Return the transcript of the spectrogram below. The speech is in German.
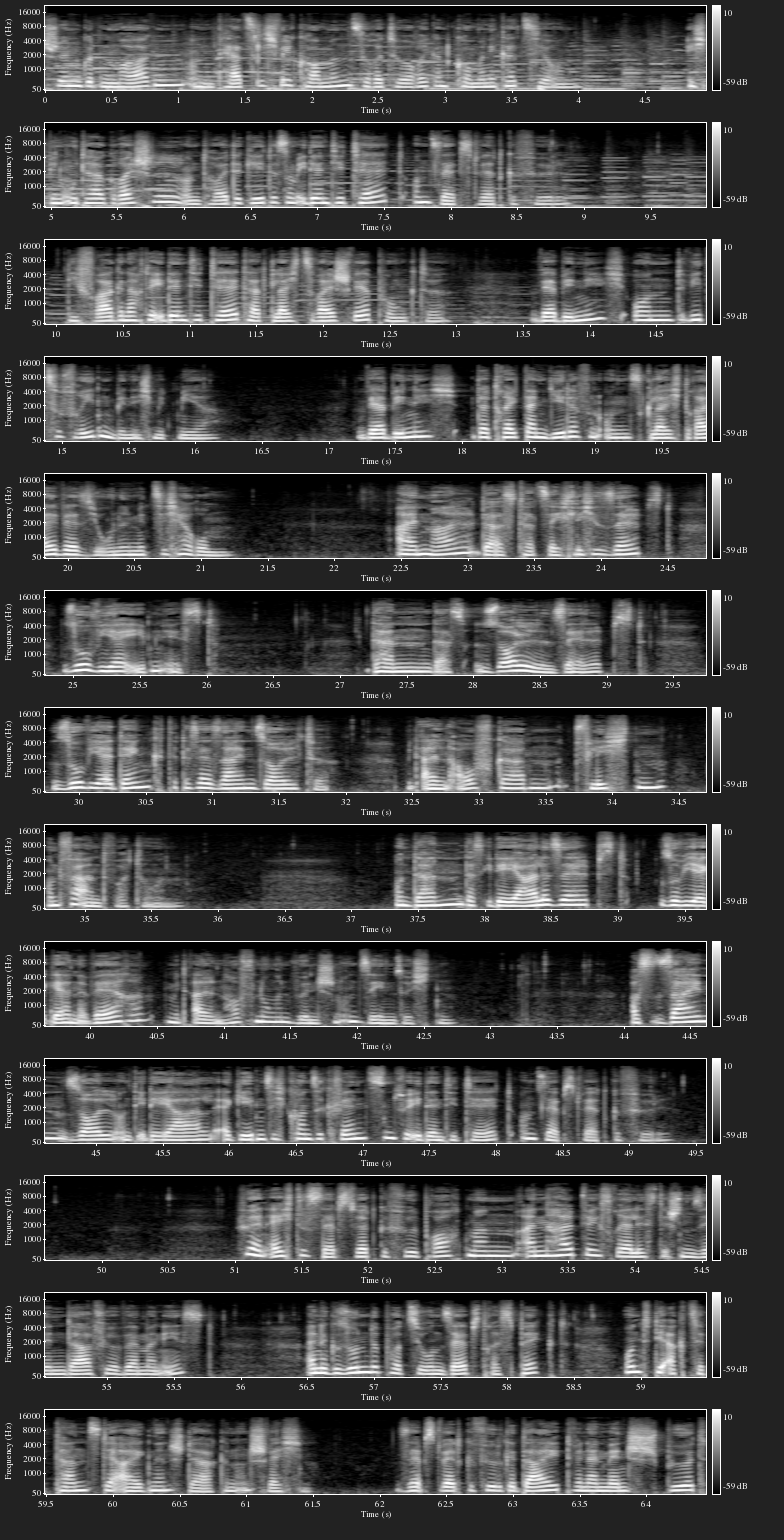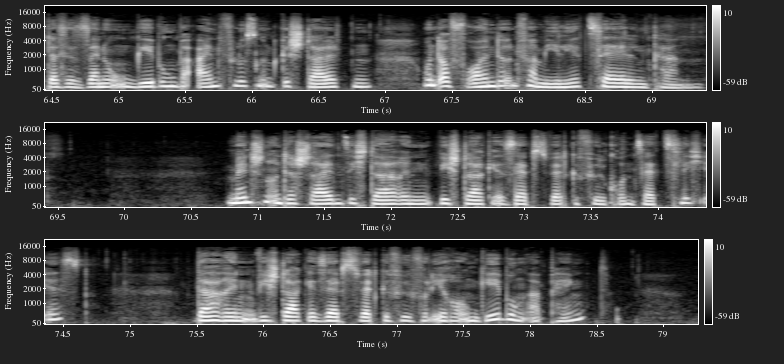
Wunderschönen guten Morgen und herzlich willkommen zu Rhetorik und Kommunikation. Ich bin Uta Gröschel und heute geht es um Identität und Selbstwertgefühl. Die Frage nach der Identität hat gleich zwei Schwerpunkte. Wer bin ich und wie zufrieden bin ich mit mir? Wer bin ich? Da trägt dann jeder von uns gleich drei Versionen mit sich herum. Einmal das tatsächliche Selbst, so wie er eben ist. Dann das Soll selbst, so wie er denkt, dass er sein sollte, mit allen Aufgaben, Pflichten und Verantwortungen. Und dann das ideale Selbst, so wie er gerne wäre, mit allen Hoffnungen, Wünschen und Sehnsüchten. Aus Sein, Soll und Ideal ergeben sich Konsequenzen für Identität und Selbstwertgefühl. Für ein echtes Selbstwertgefühl braucht man einen halbwegs realistischen Sinn dafür, wer man ist, eine gesunde Portion Selbstrespekt und die Akzeptanz der eigenen Stärken und Schwächen. Selbstwertgefühl gedeiht, wenn ein Mensch spürt, dass er seine Umgebung beeinflussen und gestalten und auf Freunde und Familie zählen kann. Menschen unterscheiden sich darin, wie stark ihr Selbstwertgefühl grundsätzlich ist, darin, wie stark ihr Selbstwertgefühl von ihrer Umgebung abhängt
